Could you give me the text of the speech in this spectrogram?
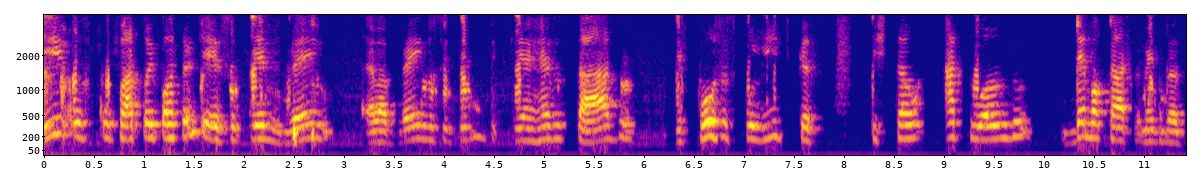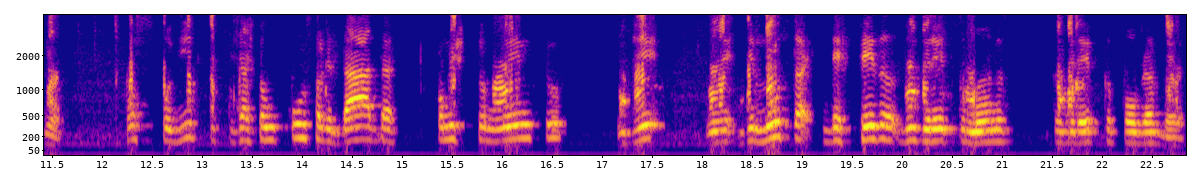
E o, o fato importante é isso, que ele vem, ela vem no sentido de que é resultado de forças políticas que estão atuando democraticamente no Brasil. Forças políticas que já estão consolidadas como instrumento de, de, luta e defesa dos direitos humanos, dos direitos do povo brasileiro.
